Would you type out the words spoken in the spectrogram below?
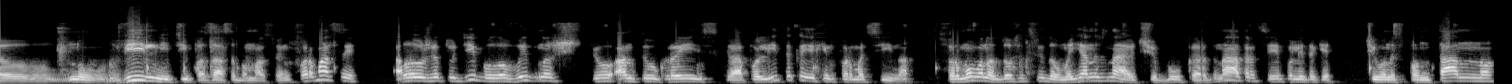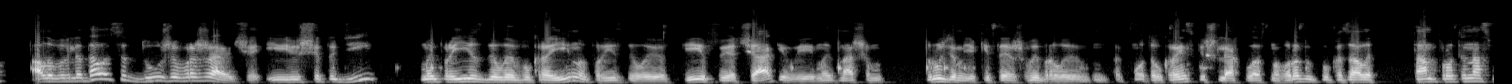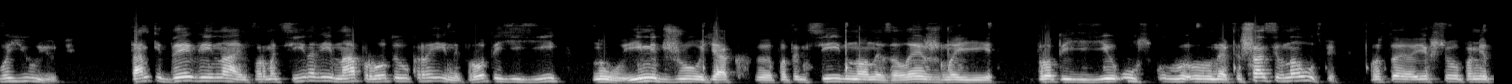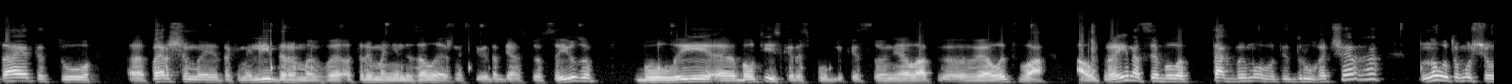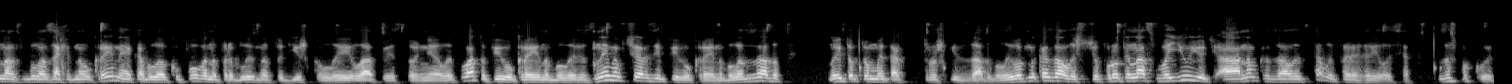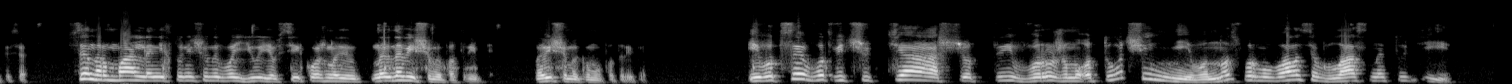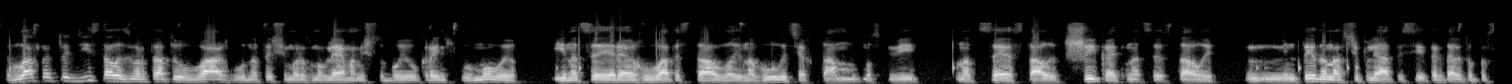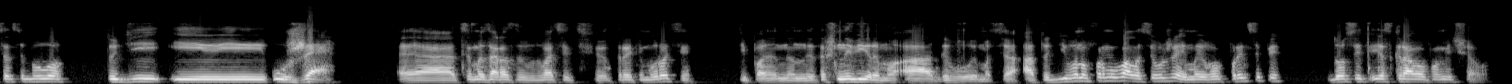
ну вільні, типу, засоби масової інформації, але вже тоді було видно, що антиукраїнська політика, як інформаційна, сформована досить свідомо. Я не знаю, чи був координатор цієї політики чи вони спонтанно, але виглядало це дуже вражаюче. І ще тоді ми приїздили в Україну, приїздили в Київ, Суячаків, і ми з нашим друзям, які теж вибрали так мовити, український шлях власного розвитку, казали, там проти нас воюють. Там іде війна, інформаційна війна проти України, проти її ну іміджу як е, потенційно незалежної, проти її ус- у- як це, шансів на успіх. Просто е, якщо ви пам'ятаєте, то е, першими такими лідерами в отриманні незалежності від радянського союзу були е, Балтійські республіки Естонія, Латвія, Литва. А Україна це була так би мовити друга черга. Ну тому що у нас була західна Україна, яка була окупована приблизно тоді ж, коли Латвія, Естонія, Литва, то пів України були з ними в черзі, пів України була ззаду. Ну і тобто ми так трошки ззаду були. І от ми казали, що проти нас воюють, а нам казали, та ви перегрілися, заспокойтеся. Все нормально, ніхто нічого не воює, всі кожної навіщо ми потрібні? Навіщо ми кому потрібні? І оце от відчуття, що ти в ворожому оточенні, воно сформувалося власне тоді. Власне, тоді стали звертати увагу на те, що ми розмовляємо між собою українською мовою, і на це реагувати стало і на вулицях там в Москві. На це стали шикати, на це стали мінти до нас чіплятися і так далі. Тобто, все це було тоді і уже. Е, Це ми зараз в 23-му році типа не, не теж не віримо, а дивуємося. А тоді воно формувалося вже, і ми його, в принципі, досить яскраво помічали.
